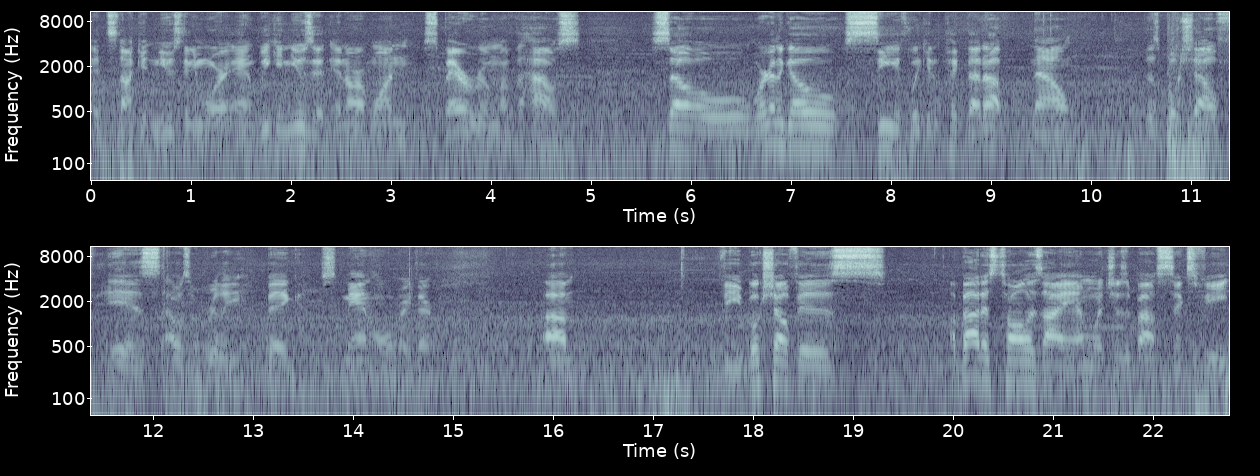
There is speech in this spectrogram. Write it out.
it's not getting used anymore and we can use it in our one spare room of the house. So we're gonna go see if we can pick that up. Now this bookshelf is that was a really big manhole right there. Um, the bookshelf is about as tall as I am which is about six feet.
